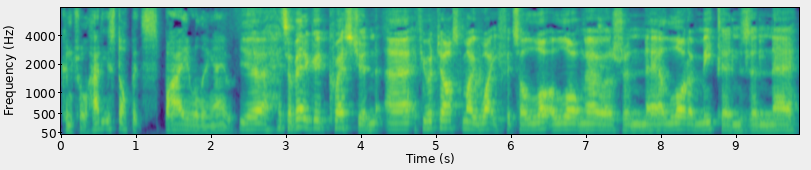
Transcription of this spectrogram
control? How do you stop it spiraling out? Yeah, it's a very good question. Uh, if you were to ask my wife, it's a lot of long hours and uh, a lot of meetings and uh,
